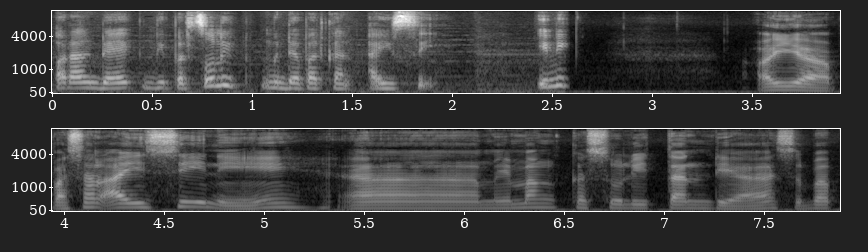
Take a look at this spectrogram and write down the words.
orang Dayak dipersulit mendapatkan IC. Ini Ah ya, pasal IC ni uh, memang kesulitan dia sebab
